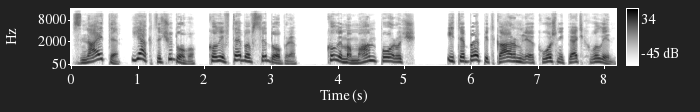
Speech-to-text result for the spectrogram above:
Знаєте, як це чудово, коли в тебе все добре, коли маман поруч і тебе підкармлює кожні п'ять хвилин,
